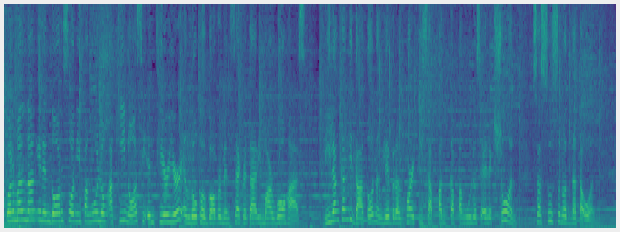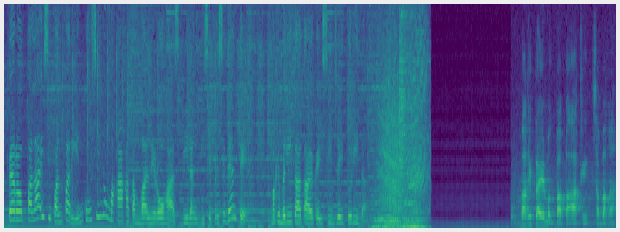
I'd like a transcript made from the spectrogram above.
Formal nang inendorso ni Pangulong Aquino si Interior and Local Government Secretary Mar Rojas bilang kandidato ng Liberal Party sa pagkapangulo sa eleksyon sa susunod na taon. Pero palaisipan pa rin kung sinong makakatambal ni Rojas bilang vice-presidente. Makibalita tayo kay CJ Turida. Bakit tayo magpapaakit sa baka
